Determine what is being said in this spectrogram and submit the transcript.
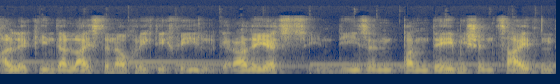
Alle Kinder leisten auch richtig viel, gerade jetzt in diesen pandemischen Zeiten,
